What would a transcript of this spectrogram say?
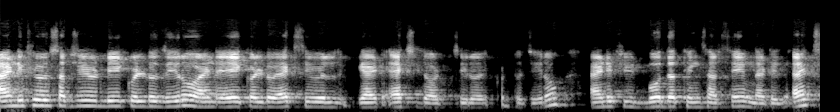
and if you substitute b equal to 0 and a equal to x, you will get x dot 0 equal to 0. And if you both the things are same, that is x,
